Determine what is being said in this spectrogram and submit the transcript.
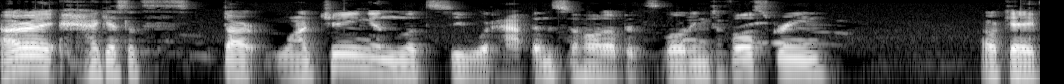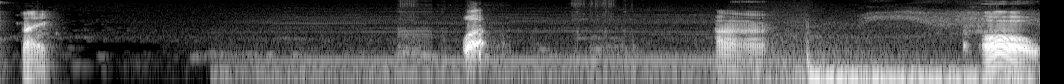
Alright, I guess let's start watching and let's see what happens. So hold up, it's loading to full screen. Okay, play. What? Uh. Oh.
